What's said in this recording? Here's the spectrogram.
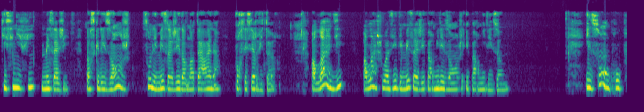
qui signifie messager parce que les anges sont les messagers d'Allah Ta'ala pour ses serviteurs. Allah a dit, Allah a choisi des messagers parmi les anges et parmi les hommes. Ils sont en groupe,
